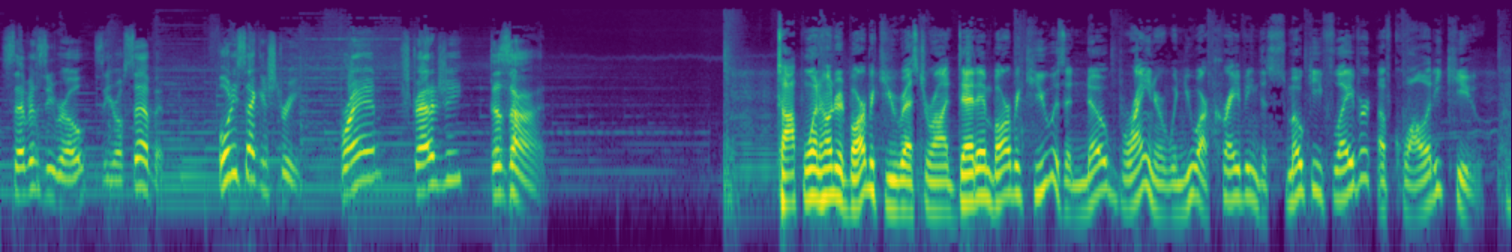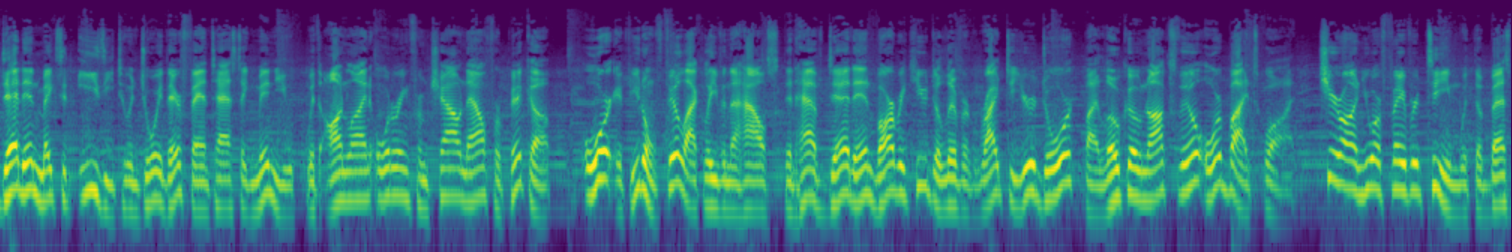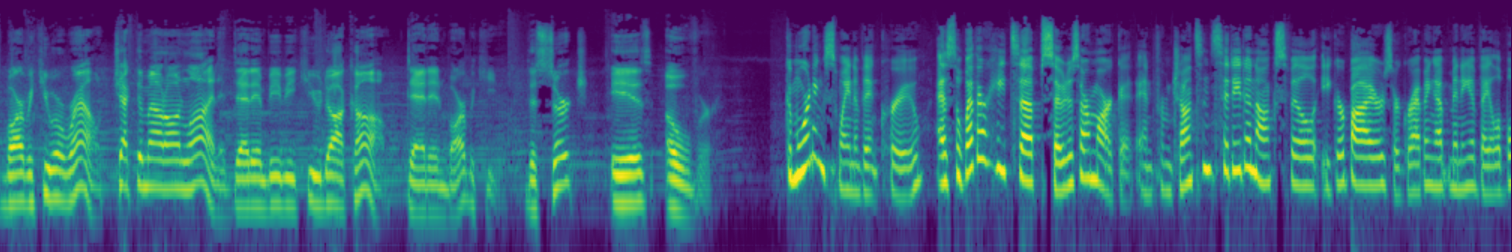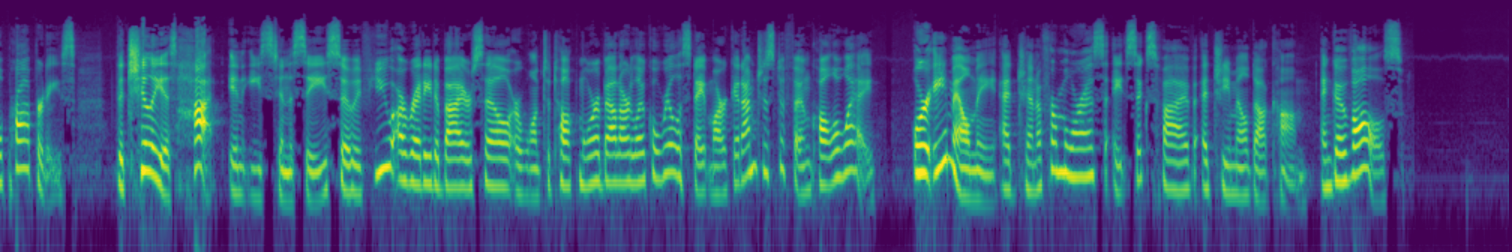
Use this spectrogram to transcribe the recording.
7007. 42nd Street. Brand, strategy, design. Top 100 barbecue restaurant Dead End Barbecue is a no brainer when you are craving the smoky flavor of quality Q. Dead End makes it easy to enjoy their fantastic menu with online ordering from Chow Now for pickup. Or if you don't feel like leaving the house, then have Dead End Barbecue delivered right to your door by Loco Knoxville or Bite Squad. Cheer on your favorite team with the best barbecue around. Check them out online at deadendbbq.com. Dead End Barbecue. The search is over. Good morning, Swain Event crew. As the weather heats up, so does our market, and from Johnson City to Knoxville, eager buyers are grabbing up many available properties. The chili is hot in East Tennessee, so if you are ready to buy or sell or want to talk more about our local real estate market, I'm just a phone call away. Or email me at jennifermorris865 at gmail.com. And go Vols!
